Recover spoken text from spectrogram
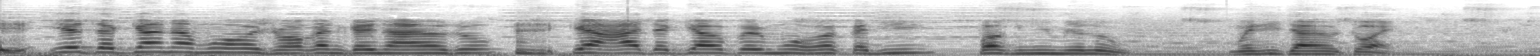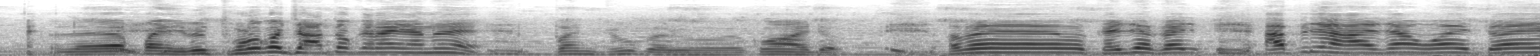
એ જગ્યાના હું હવે શોગન કહીને આવ્યો છું કે આ જગ્યા ઉપર હું હવે કદી પગ નહીં મેલું. મરી જાય તોય. પણ એ થોડોક જાતો કરાય એને. પણ શું કરું હવે? કોણ હતો? હવે ખરેખર આપણે હાસા હોય તોય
